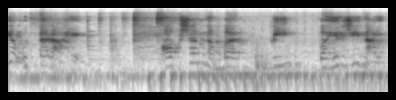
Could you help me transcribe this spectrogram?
योग्य उत्तर आहे. Option number B Bahirji Naik.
